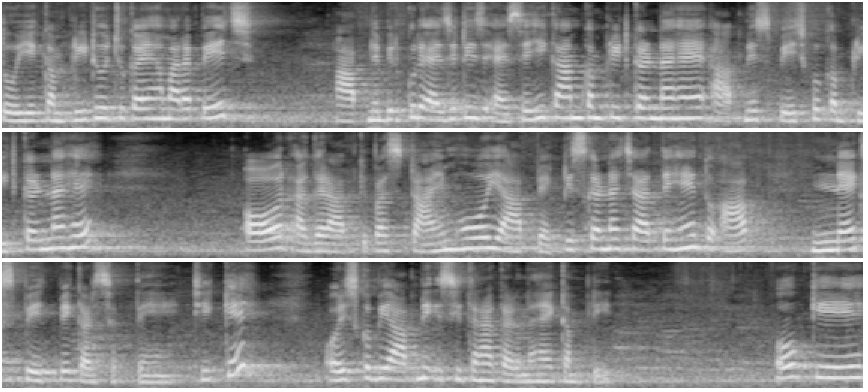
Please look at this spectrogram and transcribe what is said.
तो ये कंप्लीट हो चुका है हमारा पेज आपने बिल्कुल एज इट इज़ ऐसे ही काम कंप्लीट करना है। आपने इस पेज को कंप्लीट करना है। और अगर आपके पास टाइम हो या आप प्रैक्टिस करना चाहते हैं तो आप नेक्स्ट पेज पे कर सकते हैं, ठीक है? और इसको भी आपने इसी तरह करना है कंप्लीट ओके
